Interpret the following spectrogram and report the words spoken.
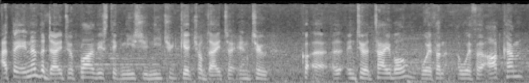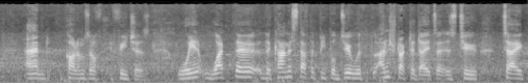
At the end of the day, to apply these techniques, you need to get your data into uh, uh, into a table with an with an outcome and columns of features. When, what the, the kind of stuff that people do with unstructured data is to take,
